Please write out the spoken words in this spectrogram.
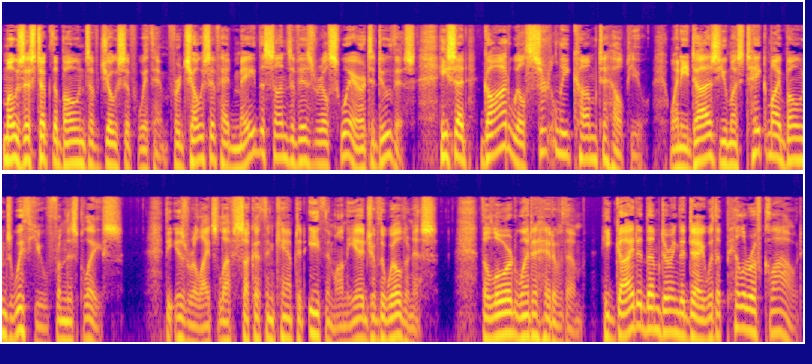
Moses took the bones of Joseph with him, for Joseph had made the sons of Israel swear to do this. He said, God will certainly come to help you. When he does, you must take my bones with you from this place. The Israelites left Succoth and camped at Etham on the edge of the wilderness. The Lord went ahead of them. He guided them during the day with a pillar of cloud,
